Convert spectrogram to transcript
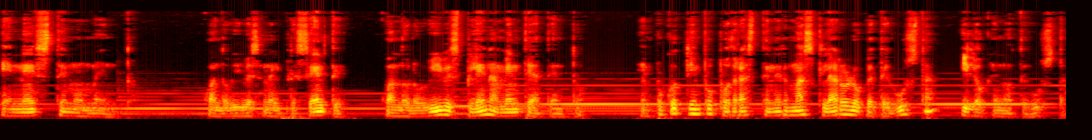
en este momento. Cuando vives en el presente, cuando lo vives plenamente atento, en poco tiempo podrás tener más claro lo que te gusta y lo que no te gusta.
